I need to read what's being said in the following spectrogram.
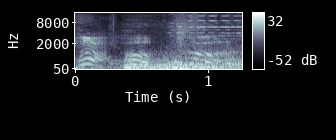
Huh!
